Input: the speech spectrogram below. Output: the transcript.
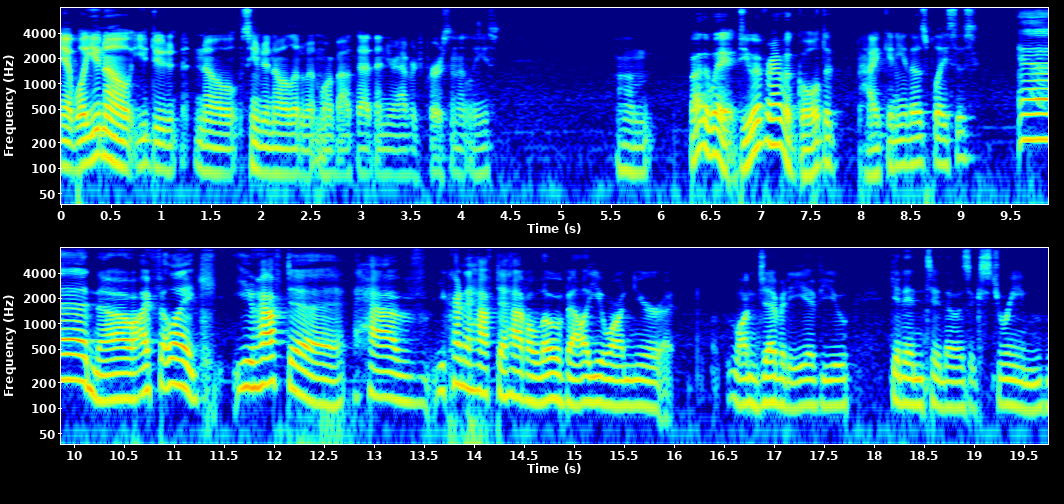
Yeah, well, you know, you do know, seem to know a little bit more about that than your average person, at least. Um, by the way, do you ever have a goal to hike any of those places? Uh, no. I feel like you have to have you kind of have to have a low value on your longevity if you get into those extreme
